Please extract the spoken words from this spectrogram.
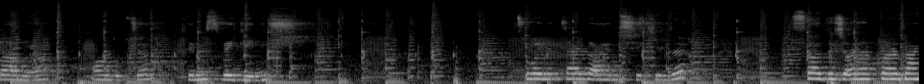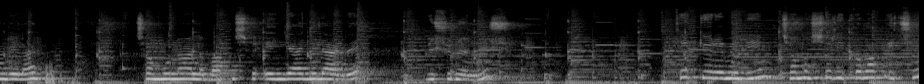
banyo oldukça temiz ve geniş. Tuvaletler de aynı şekilde. Sadece ayaklardan gelen çamurlarla batmış ve engelliler de düşünülmüş. Tek göremediğim çamaşır yıkamak için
